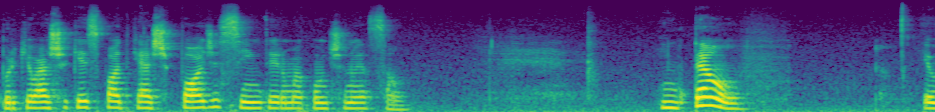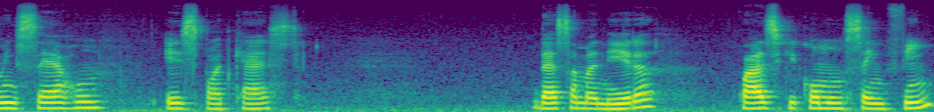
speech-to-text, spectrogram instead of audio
porque eu acho que esse podcast pode sim ter uma continuação. Então, eu encerro esse podcast dessa maneira, quase que como um sem fim,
